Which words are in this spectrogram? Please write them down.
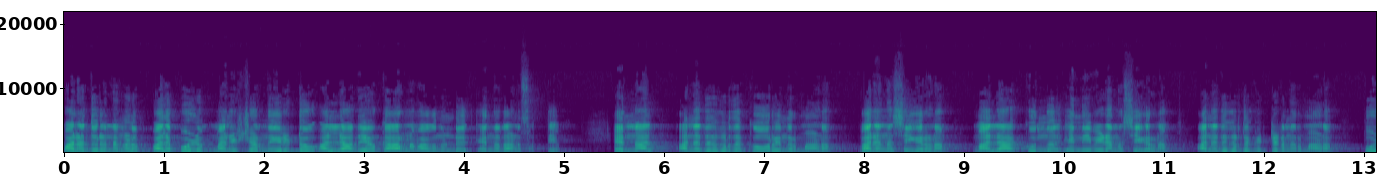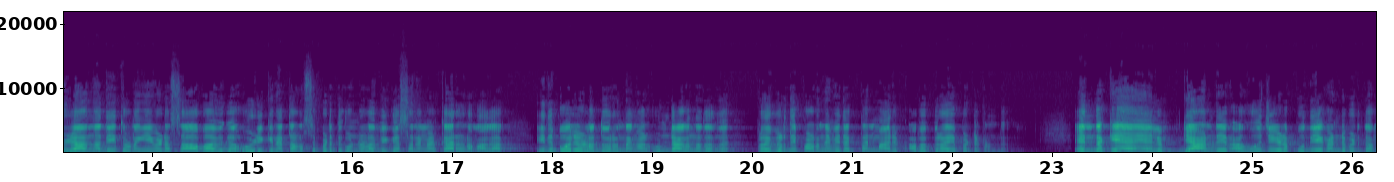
പല ദുരന്തങ്ങളും പലപ്പോഴും മനുഷ്യർ നേരിട്ടോ അല്ലാതെയോ കാരണമാകുന്നുണ്ട് എന്നതാണ് സത്യം. എന്നാൽ അനധികൃത കോറി നിർമ്മാണം വനനശീകരണം മല കുന്ന് എന്നിവയുടെ നശീകരണം അനധികൃത കെട്ടിട നിർമ്മാണം പുഴ നദി തുടങ്ങിയവയുടെ സ്വാഭാവിക ഒഴുക്കിനെ തടസ്സപ്പെടുത്തിക്കൊണ്ടുള്ള വികസനങ്ങൾ കാരണമാകാം. ഇതുപോലെയുള്ള ദുരന്തങ്ങൾ ഉണ്ടാകുന്നതെന്ന് പ്രകൃതി പഠന വിദഗ്ധന്മാരും അഭിപ്രായപ്പെട്ടിട്ടുണ്ട്. എന്തൊക്കെയായാലും ഗ്യാൻദേവ് അഹൂജയുടെ പുതിയ കണ്ടുപിടുത്തം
